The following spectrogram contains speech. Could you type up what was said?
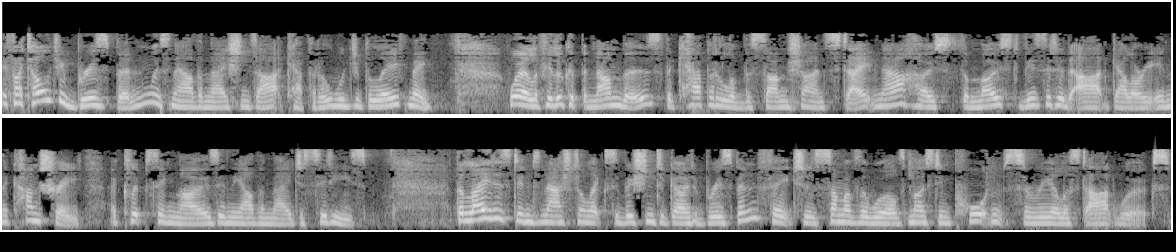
If I told you Brisbane was now the nation's art capital, would you believe me? Well, if you look at the numbers, the capital of the Sunshine State now hosts the most visited art gallery in the country, eclipsing those in the other major cities. The latest international exhibition to go to Brisbane features some of the world's most important surrealist artworks.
